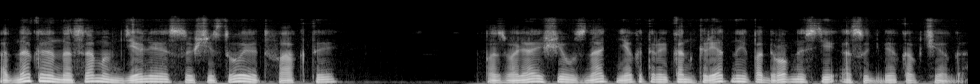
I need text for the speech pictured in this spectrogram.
Однако на самом деле существуют факты, позволяющие узнать некоторые конкретные подробности о судьбе ковчега.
